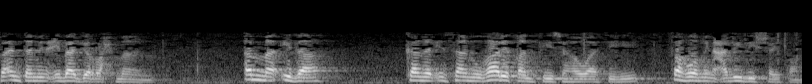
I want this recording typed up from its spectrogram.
فأنت من عباد الرحمن. أما إذا كان الإنسان غارقا في شهواته فهو من عبيد الشيطان.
